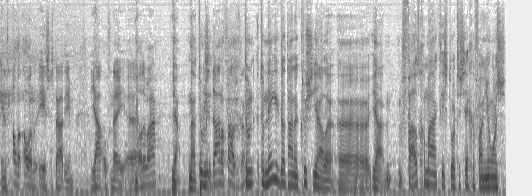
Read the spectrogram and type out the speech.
in het aller, allereerste stadium ja of nee uh, ladderwagen. Ja, nou toen, is het daar al fout gegaan? Toen, toen denk ik dat daar een cruciale uh, ja, fout gemaakt is door te zeggen van jongens...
